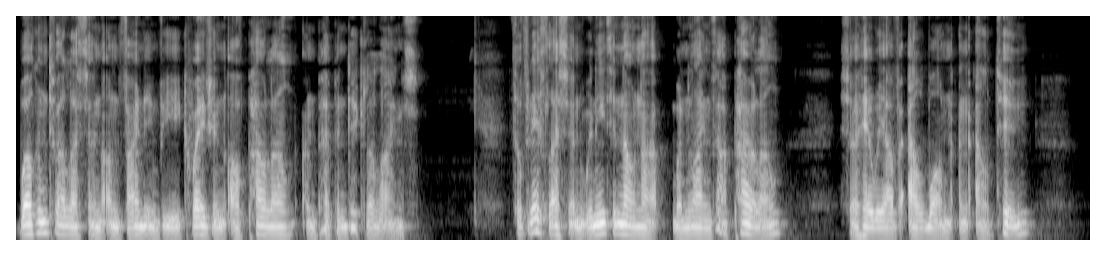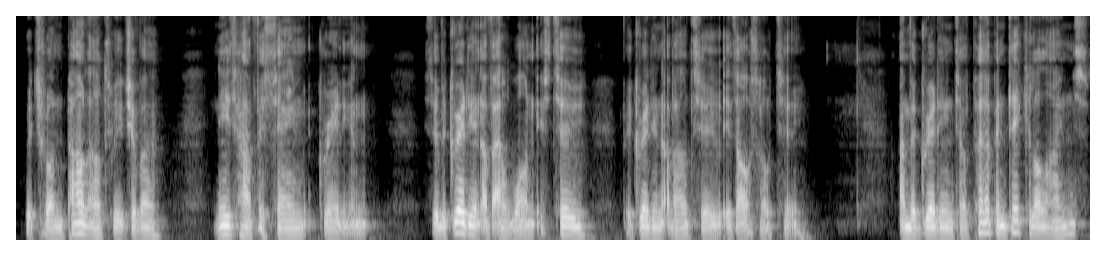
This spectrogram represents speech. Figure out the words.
Welcome to our lesson on finding the equation of parallel and perpendicular lines. So for this lesson, we need to know that when lines are parallel, so here we have L1 and L2, which run parallel to each other, need to have the same gradient. So the gradient of L1 is 2, the gradient of L2 is also 2. And the gradient of perpendicular lines,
